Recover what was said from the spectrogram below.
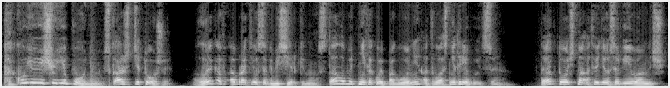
«Какую еще Японию? Скажете тоже». Лыков обратился к Бесиркину. «Стало быть, никакой погони от вас не требуется». «Так точно», — ответил Сергей Иванович.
